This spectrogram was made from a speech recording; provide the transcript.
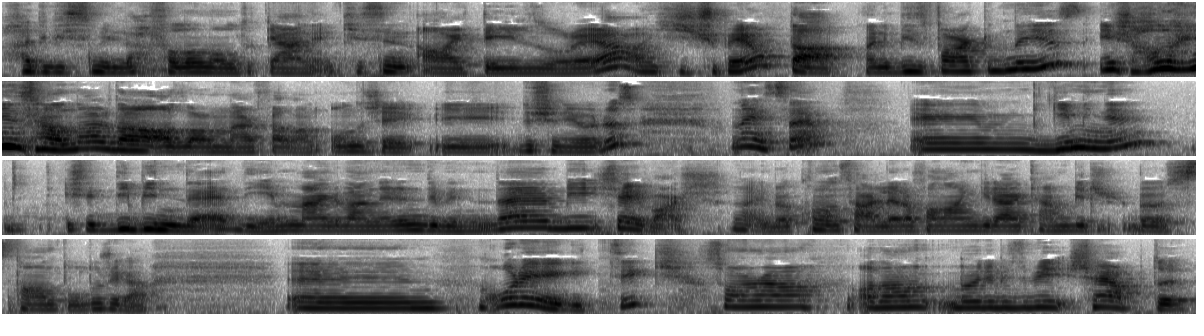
hadi bismillah falan olduk yani. Kesin ait değiliz oraya. Ay, hiç şüphe yok da hani biz farkındayız. İnşallah insanlar daha az anlar falan. Onu şey e, düşünüyoruz. Neyse e, geminin işte dibinde diyeyim merdivenlerin dibinde bir şey var. Hani böyle konserlere falan girerken bir böyle stand olur ya. Ee, oraya gittik. Sonra adam böyle bizi bir şey yaptı.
